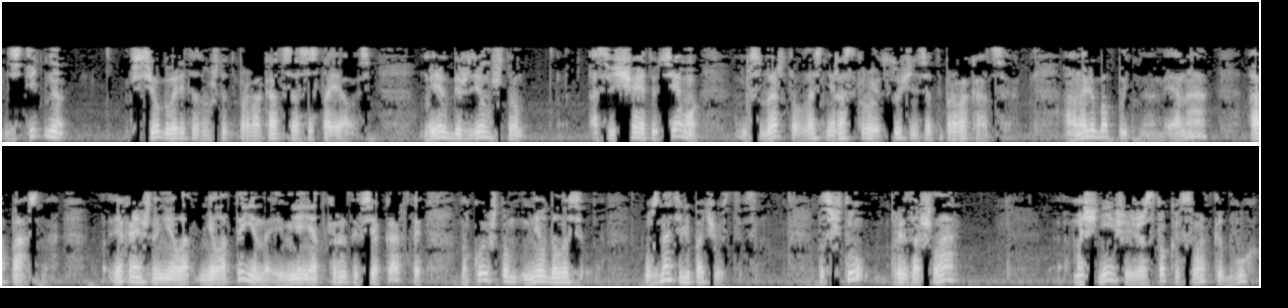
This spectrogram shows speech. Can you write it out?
действительно, все говорит о том, что эта провокация состоялась. Но я убежден, что освещая эту тему, государство, власть не раскроет сущность этой провокации. Она любопытна, и она опасна. Я, конечно, не, не латынина, и мне не открыты все карты, но кое-что мне удалось узнать или почувствовать. По существу произошла мощнейшая и жестокая схватка двух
